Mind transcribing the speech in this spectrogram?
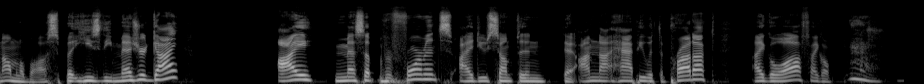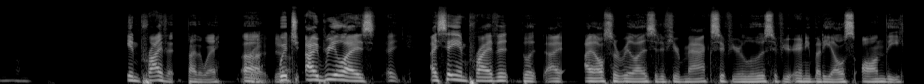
phenomenal boss, but he's the measured guy. I mess up a performance. I do something that I'm not happy with the product. I go off. I go in private, by the way, uh, Right, yeah. which I realize. I- I say in private, but I, I also realize that if you're Max, if you're Lewis, if you're anybody else on the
